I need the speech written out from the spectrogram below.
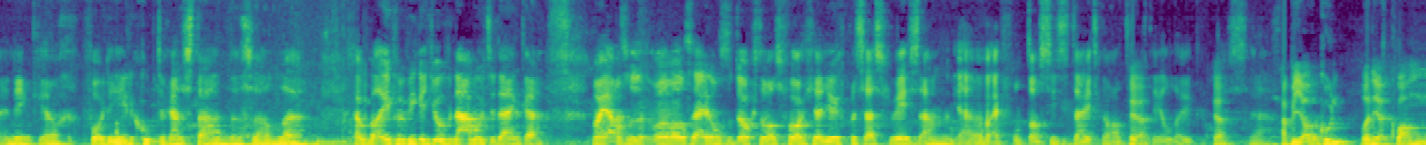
in één keer voor de hele groep te gaan staan, dus wel, uh, heb ik wel even een weekendje over na moeten denken. Maar ja, zoals we al zeiden, onze dochter was vorig jaar jeugdproces geweest. En ja, we hebben echt fantastische tijd gehad. Ja. Echt heel leuk. Ja. Dus, ja. Heb je jou, Koen, wanneer kwam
